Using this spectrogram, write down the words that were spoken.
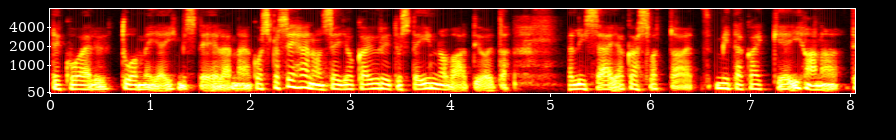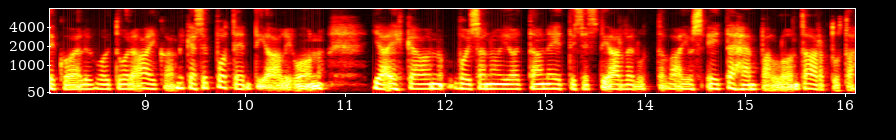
tekoäly tuo meidän ihmisten elämään, koska sehän on se, joka yritysten innovaatioita lisää ja kasvattaa, että mitä kaikkea ihanaa tekoäly voi tuoda aikaan, mikä se potentiaali on. Ja ehkä on, voi sanoa jo, että on eettisesti arveluttavaa, jos ei tähän palloon tartuta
